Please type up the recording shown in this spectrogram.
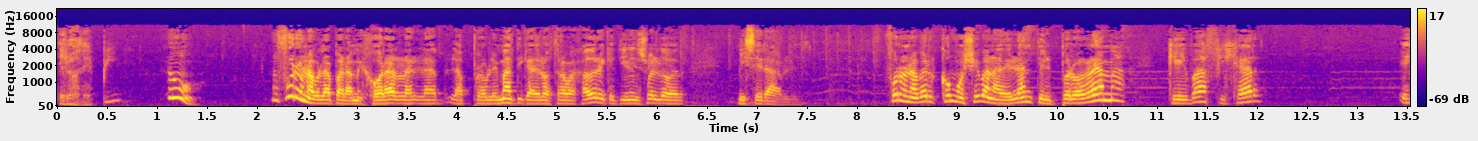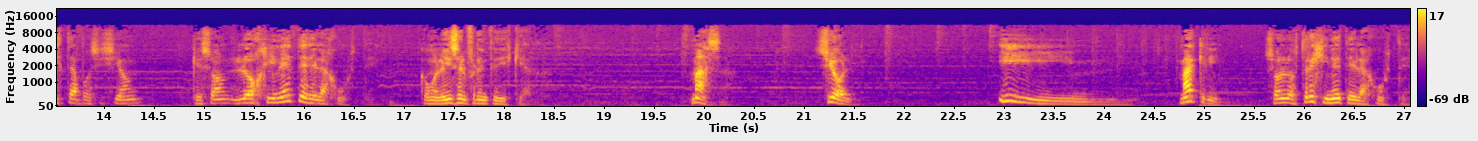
¿De los despidos? No. No fueron a hablar para mejorar la, problemática de los trabajadores que tienen sueldo miserables, fueron a ver cómo llevan adelante el programa que va a fijar esta posición, que son los jinetes del ajuste, como le dice el Frente de Izquierda. Massa, Scioli y Macri son los tres jinetes del ajuste.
